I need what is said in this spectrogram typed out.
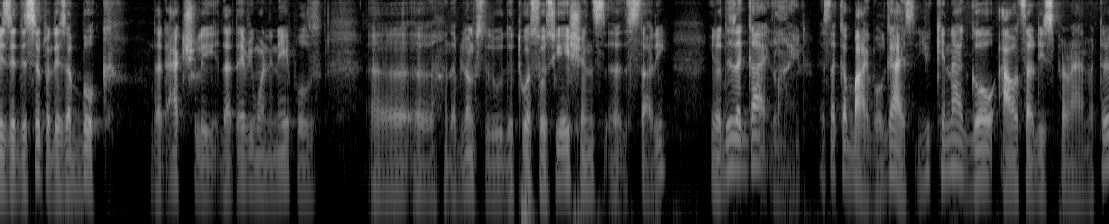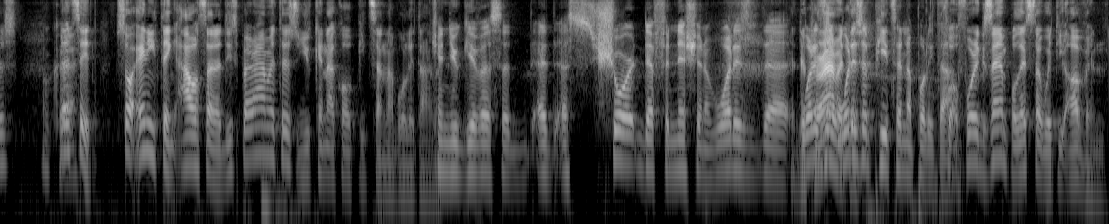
is a discipline. There's a book that actually that everyone in Naples uh, uh, that belongs to the two associations uh, study. You know, there's a guideline. It's like a Bible, guys. You cannot go outside these parameters. Okay. That's it. So anything outside of these parameters, you cannot call pizza napoletana. Can you give us a, a, a short definition of what is the, The what is a, what is a pizza napoletana? For, for example, let's start with the oven.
